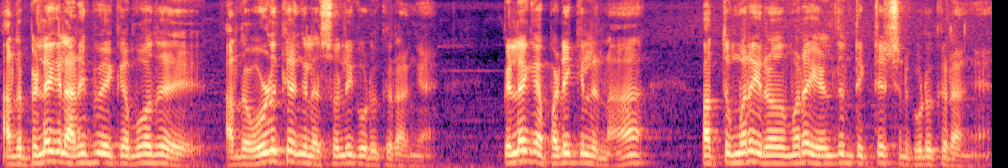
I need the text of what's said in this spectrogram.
அந்த பிள்ளைகள் அனுப்பி வைக்கும் போது அந்த ஒழுக்கங்களை சொல்லி கொடுக்குறாங்க. பிள்ளைங்க படிக்கலைன்னா பத்து முறை இருபது முறை எழுதுன்னு டிக்டேஷன் கொடுக்குறாங்க.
